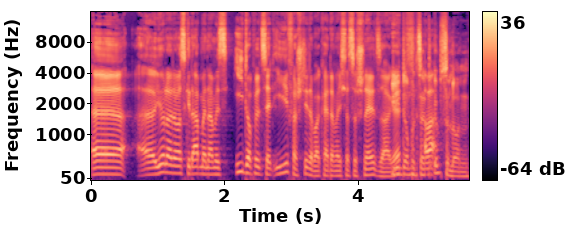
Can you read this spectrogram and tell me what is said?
äh, äh, jo Leute, was geht ab? Mein Name ist I-Doppel-Z-I. Versteht aber keiner, wenn ich das so schnell sage. I Doppel Z Aber Y.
